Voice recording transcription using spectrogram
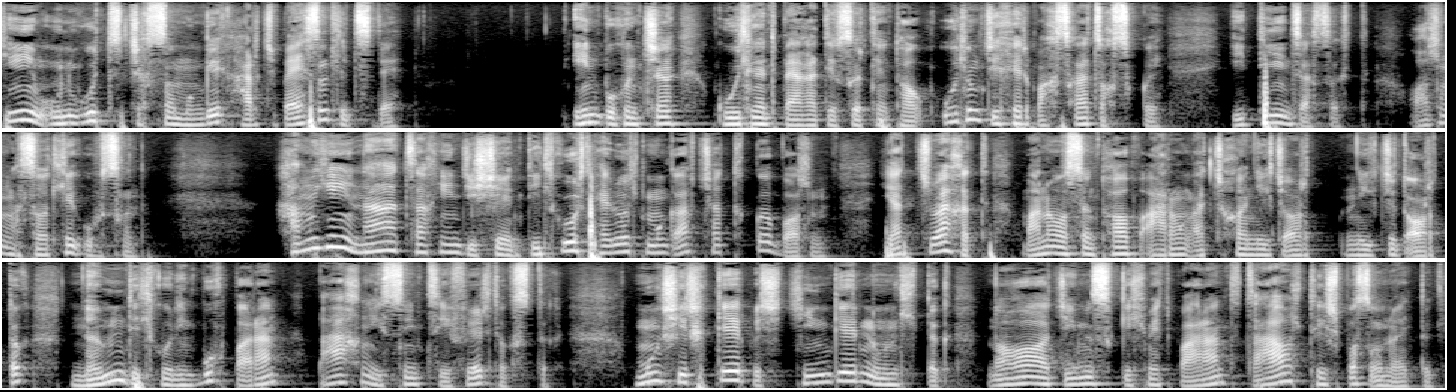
тийм үнгүтчихсэн мөнгийг харж байсан л үсттэй. Энэ бүхэн чинь гүйлгэнд байгаа дэвсгэртийн тоо үлэмж ихээр багсгаа зогсохгүй. Эдийн засагт олон асуудлыг үүсгэнэ. Хамгийн наад захын жишээ нь дэлгүүрт хариулт мөнгө авч чадахгүй болно. Ядж байхад манай улсын топ 10 аж ахуй нэгж нэгжид ордог номин дэлгүүрийн бүх бараа нь баахан 9 цифрээр төгсдөг. Мөн ширхгээр биш, жингээр нь үнэлдэг ногоо, жимс гэх мэт бараанд заавал тэгш бус үн байдаг.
